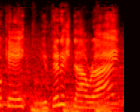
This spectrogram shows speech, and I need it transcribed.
Okay, you finished now, right?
